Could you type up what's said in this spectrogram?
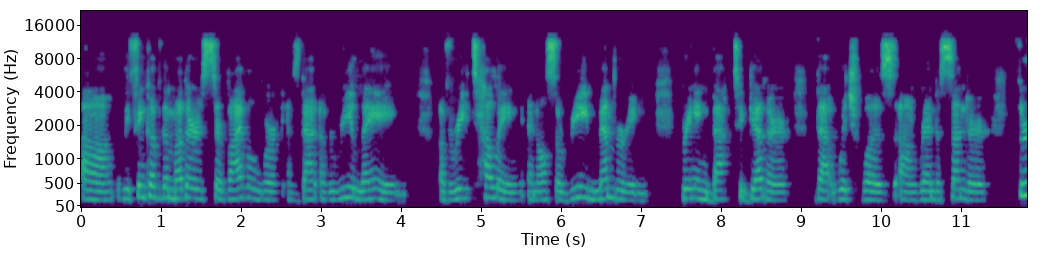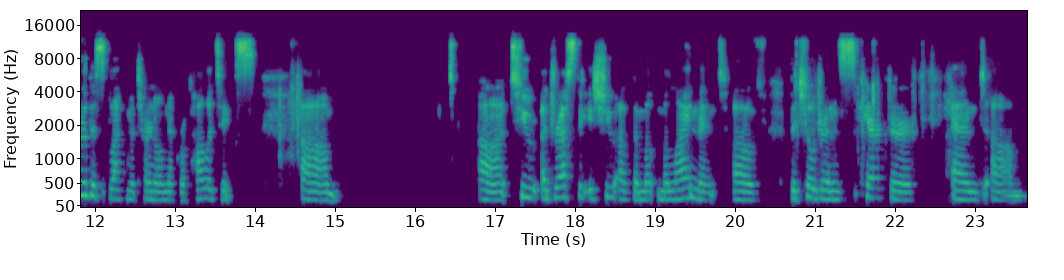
Uh, we think of the mother's survival work as that of relaying, of retelling, and also remembering, bringing back together that which was uh, asunder through this Black maternal necropolitics. Um, uh, to address the issue of the malignment of the children's character and um,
